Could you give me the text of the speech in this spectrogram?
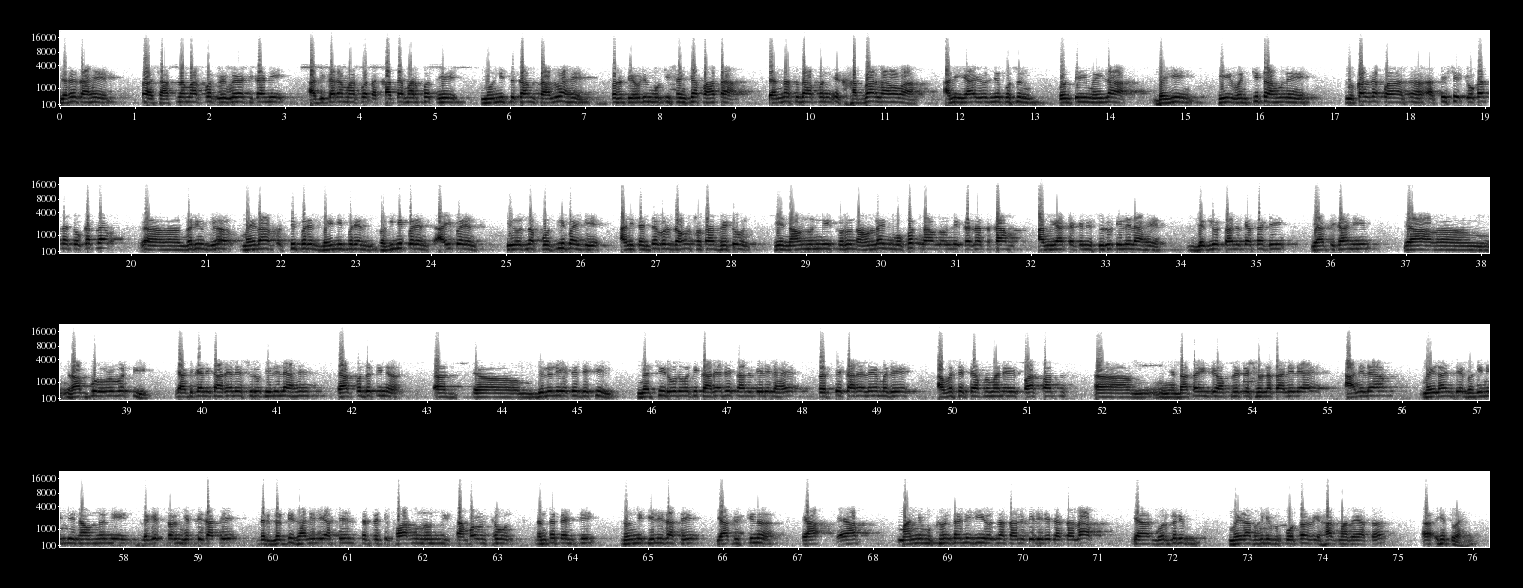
गरज आहे. शासनामार्फत वेगवेगळ्या ठिकाणी अधिकाऱ्यामार्फत खात्यामार्फत हे नोंदणीचं काम चालू आहे. परंतु एवढी मोठी संख्या पाहता त्यांना सुद्धा आपण एक हातभार लावावा आणि या योजनेपासून कोणतीही महिला बहीण ही वंचित राहू नये. टोकाच्या प- अतिशय टोकातल्या टोकातल्या गरीब महिला व्यक्तीपर्यंत बहिणीपर्यंत भगिनीपर्यंत आईपर्यंत ही योजना पोचली पाहिजे आणि त्यांच्याकडे जाऊन स्वतः भेटून हे नावनोंदणी करून ऑनलाईन मोफत नावनोंदणी करण्याचं काम आम्ही या ठिकाणी सुरू केलेलं आहे. देगलूर तालुक्यासाठी या ठिकाणी या रामपूर रोडवरती या ठिकाणी कार्यालय सुरू केलेले आहे. त्याच पद्धतीनं अ, येथे देखील नर्सी रोडवरती कार्यालय चालू केलेले आहे. प्रत्येक कार्यालयामध्ये आवश्यक त्याप्रमाणे पाच पाच डाटा एंट्री ऑपरेटर ठेवण्यात आलेले आहे. आलेल्या महिलांचे भगिनीची नावनोंदणी लगेच करून घेतली जाते. जर गर्दी झालेली असेल तर त्याची फॉर्म नोंदणी सांभाळून ठेवून नंतर त्यांची नोंदणी केली जाते. या दृष्टीनं या या माननीय मुख्यमंत्र्यांनी जी योजना चालू केलेली आहे त्याचा लाभ या गोरगरीब महिला भगिनी पोचावी हाच माझा याचा हेतू आहे.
